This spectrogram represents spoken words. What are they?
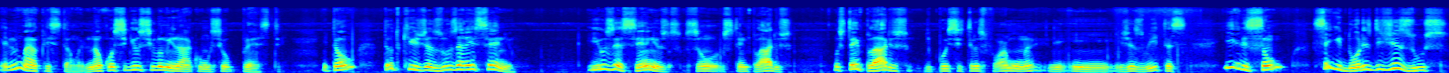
Ele não é um cristão, ele não conseguiu se iluminar como seu mestre. Então, tanto que Jesus era essênio. E os essênios são os templários. Os templários depois se transformam né, em jesuítas e eles são seguidores de Jesus.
